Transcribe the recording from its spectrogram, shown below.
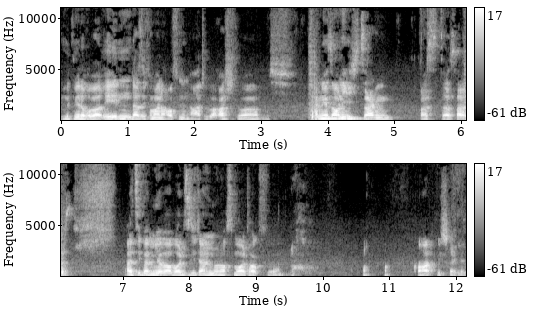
mit mir darüber reden, dass ich von meiner offenen Art überrascht war. Ich kann jetzt auch nicht sagen, was das heißt. Als sie bei mir war, wollte sie dann nur noch Smalltalk führen. Oh, oh Gott, wie schrecklich.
